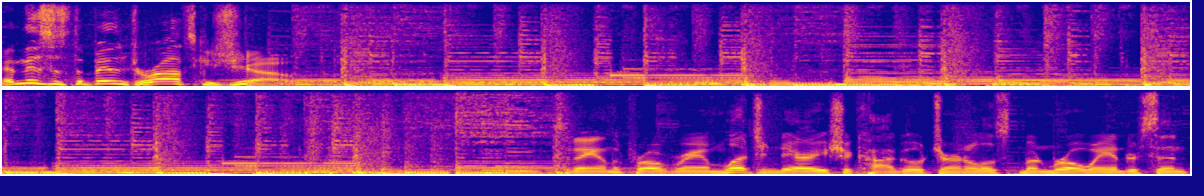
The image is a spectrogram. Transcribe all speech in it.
And this is the Ben Joravsky Show. Today on the program, legendary Chicago journalist Monroe Anderson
